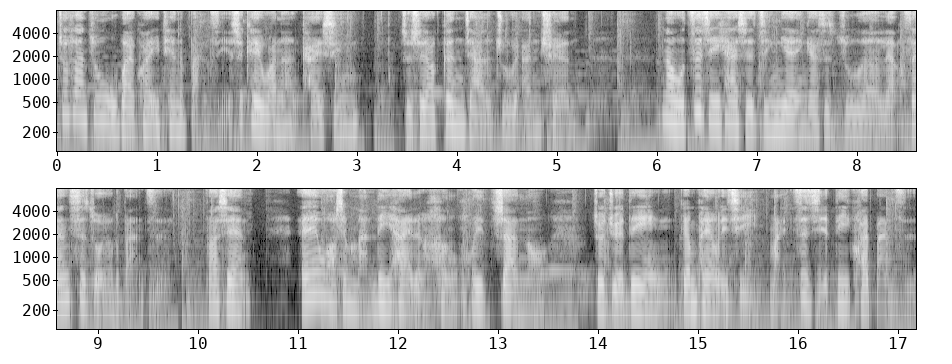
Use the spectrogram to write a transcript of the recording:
就算租五百块一天的板子，也是可以玩得很开心，只是要更加的注意安全。那我自己一开始经验，应该是租了两三次左右的板子，发现，哎，我好像蛮厉害的，很会站哦，就决定跟朋友一起买自己的第一块板子，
